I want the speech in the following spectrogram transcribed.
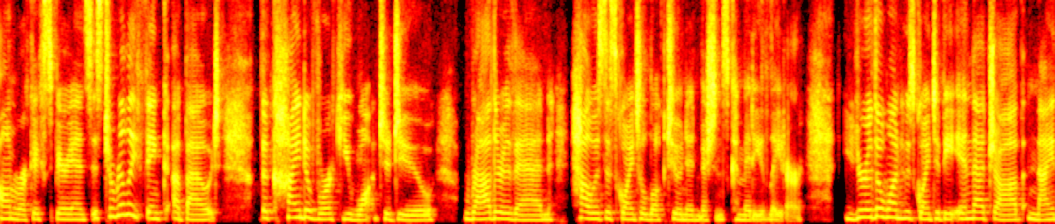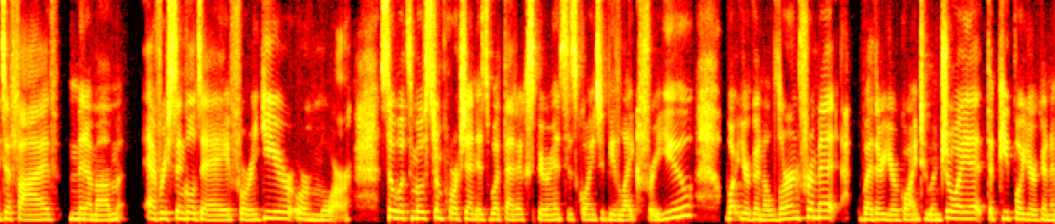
on work experience is to really think about the kind of work you want to do rather than how is this going to look to an admissions committee later. You're the one who's going to be in that job nine to five minimum every single day for a year or more. So, what's most important is what that experience is going to be like for you, what you're going to learn from it, whether you're going to enjoy it, the people you're going to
